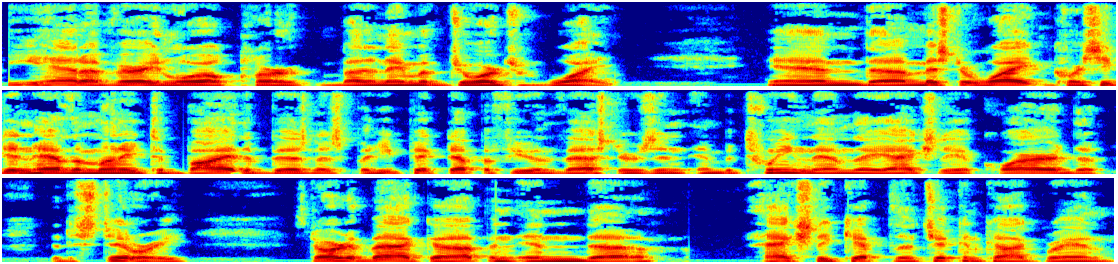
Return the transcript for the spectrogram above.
he had a very loyal clerk by the name of George White. And uh, Mr. White, of course, he didn't have the money to buy the business, but he picked up a few investors, and, and between them, they actually acquired the, the distillery, started back up, and, and uh, actually kept the chicken cock brand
